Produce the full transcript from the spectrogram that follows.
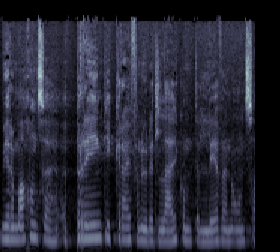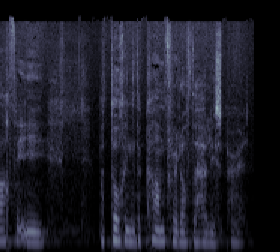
Meer mag ons 'n prentjie kry van hoe dit lyk om te lewe in onsag vir U, maar tog in the comfort of the Holy Spirit.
